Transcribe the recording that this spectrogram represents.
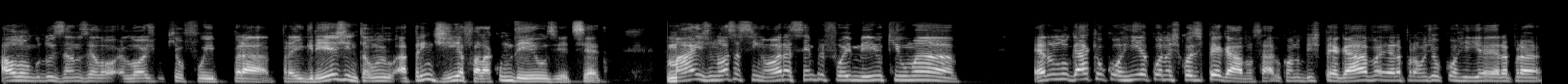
ao longo dos anos, é, é lógico que eu fui para a igreja, então eu aprendi a falar com Deus e etc. Mas Nossa Senhora sempre foi meio que uma. Era o lugar que eu corria quando as coisas pegavam, sabe? Quando o bicho pegava, era para onde eu corria, era para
